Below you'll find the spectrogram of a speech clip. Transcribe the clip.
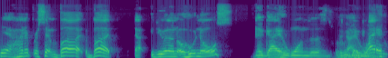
Yeah, hundred percent. But but uh, do you want to know who knows? The guy who won the, The guy who won. who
